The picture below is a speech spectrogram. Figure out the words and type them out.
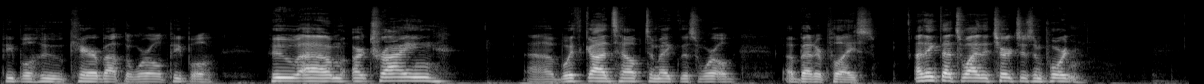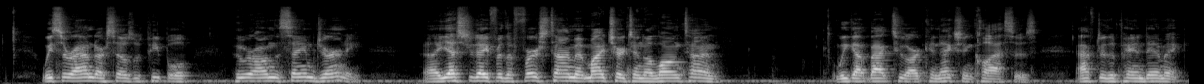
people who care about the world people who um, are trying uh, with god's help to make this world a better place. I think that's why the church is important we surround ourselves with people who are on the same journey. Uh, yesterday, for the first time at my church in a long time, we got back to our connection classes. after the pandemic.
